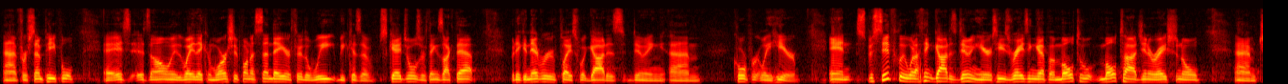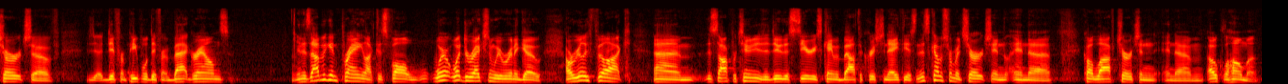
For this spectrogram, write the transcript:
Uh, for some people, it's, it's the only way they can worship on a Sunday or through the week because of schedules or things like that. But it can never replace what God is doing um, corporately here. And specifically, what I think God is doing here is He's raising up a multi generational um, church of different people, different backgrounds. And as I begin praying like this fall, where, what direction we were going to go, I really feel like um, this opportunity to do this series came about the Christian Atheist. And this comes from a church in, in uh, called Life Church in, in um, Oklahoma.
